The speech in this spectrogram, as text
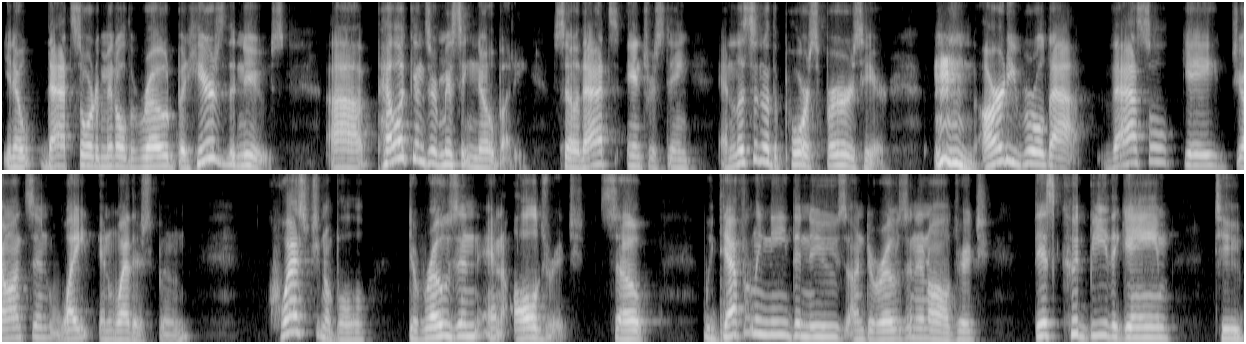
you know, that's sort of middle of the road. But here's the news uh, Pelicans are missing nobody. So that's interesting. And listen to the poor Spurs here. Already ruled out Vassell, Gay, Johnson, White, and Weatherspoon. Questionable DeRozan and Aldridge. So we definitely need the news on DeRozan and Aldridge. This could be the game to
